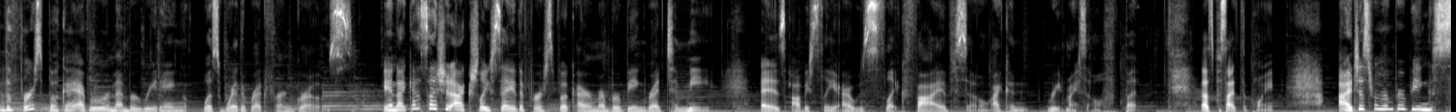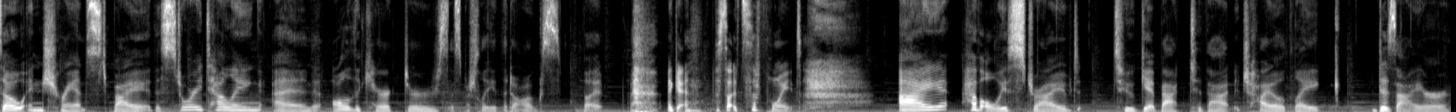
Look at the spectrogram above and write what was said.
The first book I ever remember reading was Where the Red Fern Grows. And I guess I should actually say the first book I remember being read to me, as obviously I was like five, so I couldn't read myself, but that's besides the point. I just remember being so entranced by the storytelling and all of the characters, especially the dogs, but again, besides the point. I have always strived to get back to that childlike desire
